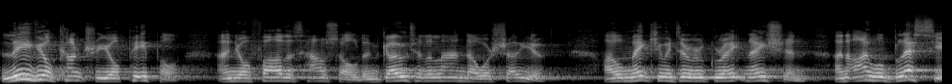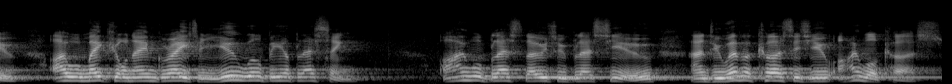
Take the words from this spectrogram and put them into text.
Leave your country, your people, and your father's household, and go to the land I will show you. I will make you into a great nation, and I will bless you. I will make your name great, and you will be a blessing. I will bless those who bless you, and whoever curses you, I will curse.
